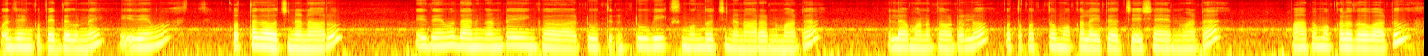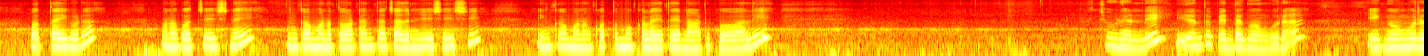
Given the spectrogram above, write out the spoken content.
కొంచెం ఇంకా పెద్దగా ఉన్నాయి. ఇదేమో కొత్తగా వచ్చిన నారు. ఇదేమో దానికంటే ఇంకా టూ టూ వీక్స్ ముందు వచ్చిన నారు అనమాట ఇలా మన తోటలో కొత్త కొత్త మొక్కలు అయితే వచ్చేసాయి అన్నమాట పాత మొక్కలతో పాటు కొత్తవి కూడా మనకు వచ్చేసినాయి. ఇంకా మన తోటంతా చదును చేసేసి ఇంకా మనం కొత్త మొక్కలు అయితే నాటుకోవాలి. చూడండి ఇదంతా పెద్ద గోంగూర. ఈ గోంగూర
